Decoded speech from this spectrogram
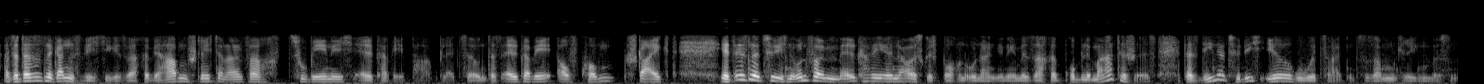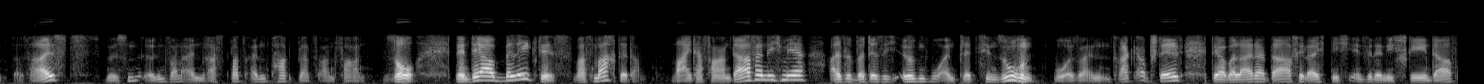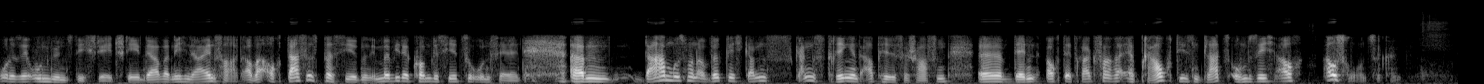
Also das ist eine ganz wichtige Sache. Wir haben schlicht und einfach zu wenig Lkw-Parkplätze und das Lkw-Aufkommen steigt. Jetzt ist natürlich ein Unfall mit dem Lkw eine ausgesprochen unangenehme Sache. Problematisch ist, dass die natürlich ihre Ruhezeiten zusammenkriegen müssen. Das heißt, sie müssen irgendwann einen Rastplatz, einen Parkplatz anfahren. So, wenn der belegt ist, was macht er dann? Weiterfahren darf er nicht mehr, also wird er sich irgendwo ein Plätzchen suchen, wo er seinen Truck abstellt, der aber leider da vielleicht nicht, entweder nicht stehen darf oder sehr ungünstig steht. Stehen darf er nicht in der Einfahrt. Aber auch das ist passiert und immer wieder kommt es hier zu Unfällen. Ähm, da muss man auch wirklich ganz, ganz dringend Abhilfe schaffen, äh, denn auch der Truckfahrer, er braucht diesen Platz, um sich auch ausruhen zu können.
